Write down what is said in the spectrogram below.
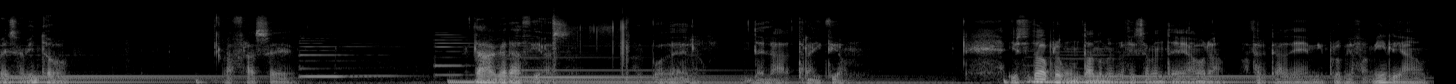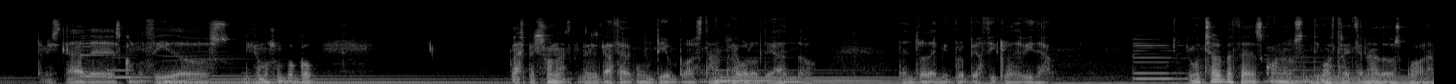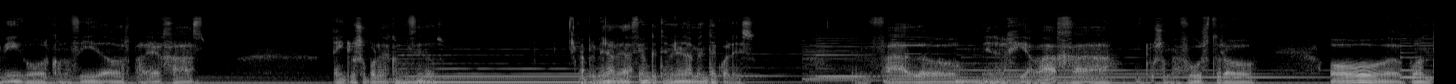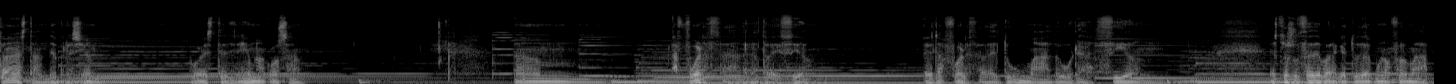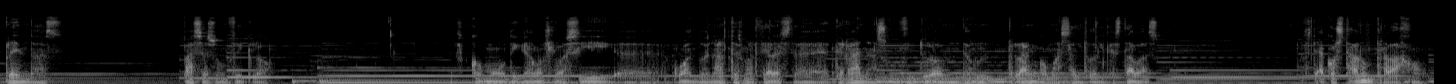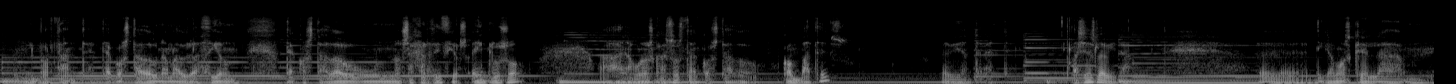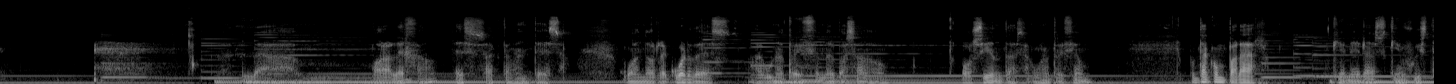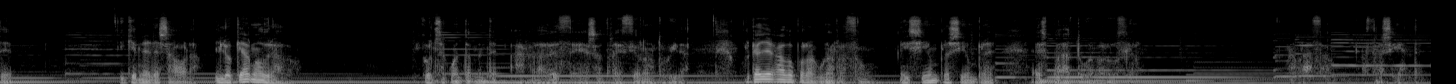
pensamiento, la frase, da gracias al poder de la traición. Y esto estaba preguntándome precisamente ahora acerca de mi propia familia, de amistades, conocidos, digamos un poco las personas que desde hace algún tiempo están revoloteando dentro de mi propio ciclo de vida. Y muchas veces cuando nos sentimos traicionados por amigos, conocidos, parejas e incluso por desconocidos, la primera reacción que te viene a la mente cuál es? Enfado, mi energía baja, incluso me frustro o puedo entrar hasta en depresión. Pues te diré una cosa. la fuerza de la traición es la fuerza de tu maduración. Esto sucede para que tú de alguna forma aprendas, pases un ciclo. Es como, digámoslo así, eh, cuando en artes marciales te, ganas un cinturón de un rango más alto del que estabas. Te ha costado un trabajo importante, te ha costado una maduración, te ha costado unos ejercicios e incluso en algunos casos te ha costado combates, evidentemente. Así es la vida. Eh, digamos que la, moraleja es exactamente esa. Cuando recuerdes alguna traición del pasado o sientas alguna traición, ponte a comparar quién eras, quién fuiste y quién eres ahora y lo que has madurado. Y consecuentemente agradece esa traición a tu vida, porque ha llegado por alguna razón y siempre, siempre es para tu evolución. Un abrazo. La siguiente.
